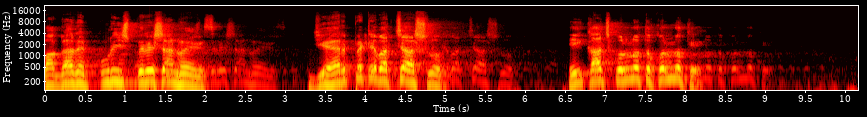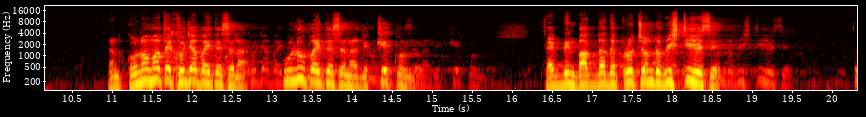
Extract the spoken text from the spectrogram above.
বাগদাদের পুলিশ পেরেশান হয়ে গেছে। যে এর পেটে বাচ্চা আসলো, এই কাজ করল তো করল কে? কোনো মতে খোঁজা পাইতেছে না, কুলু পাইতেছে না যে কে করল। একদিন বাগদাদে প্রচণ্ড বৃষ্টি হয়েছে। তো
